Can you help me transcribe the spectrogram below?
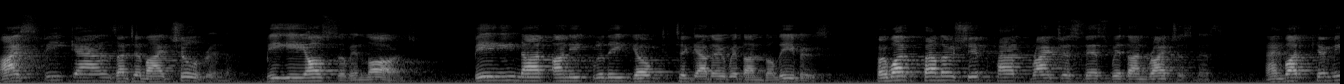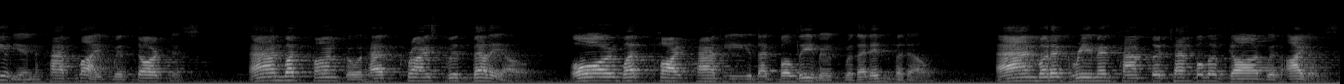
I speak as unto my children, be ye also enlarged. Be ye not unequally yoked together with unbelievers. For what fellowship hath righteousness with unrighteousness? And what communion hath light with darkness? And what concord hath Christ with Belial? Or what part hath he that believeth with an infidel? And what agreement hath the temple of God with idols?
